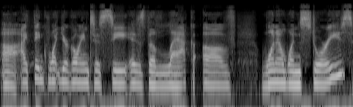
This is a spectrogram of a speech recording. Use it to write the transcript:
Uh, I think what you're going to see is the lack of one on one stories.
